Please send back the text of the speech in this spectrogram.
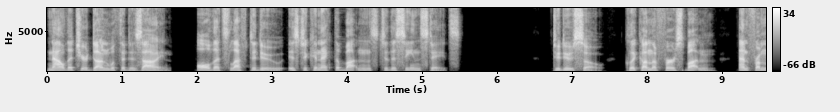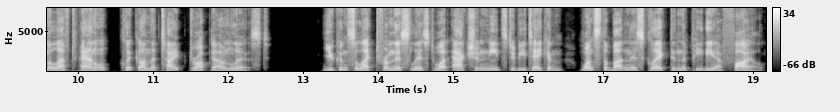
Now that you're done with the design, all that's left to do is to connect the buttons to the scene states. To do so, click on the first button, and from the left panel, click on the Type drop-down list. You can select from this list what action needs to be taken once the button is clicked in the PDF file.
